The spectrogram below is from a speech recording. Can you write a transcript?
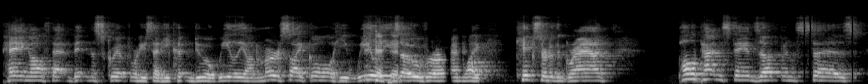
paying off that bit in the script where he said he couldn't do a wheelie on a motorcycle. He wheelies over and like kicks her to the ground. Paula Patton stands up and says,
